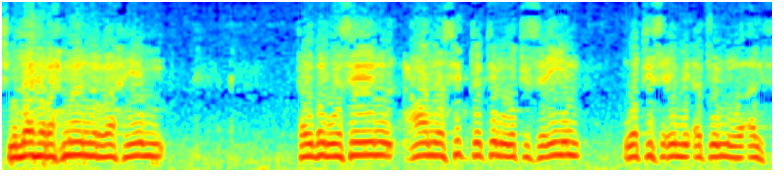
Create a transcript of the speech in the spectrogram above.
بسم الله الرحمن الرحيم. طيب اليسين عام ستة وتسعين وتسعمائة وألف.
